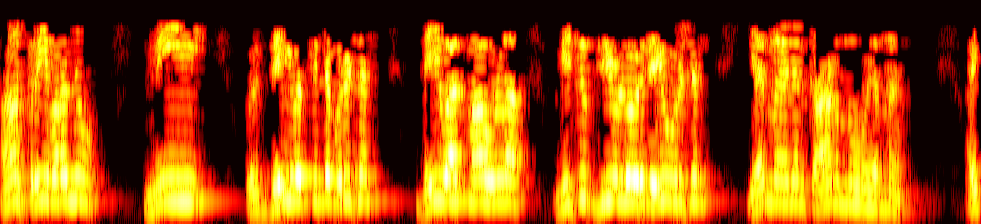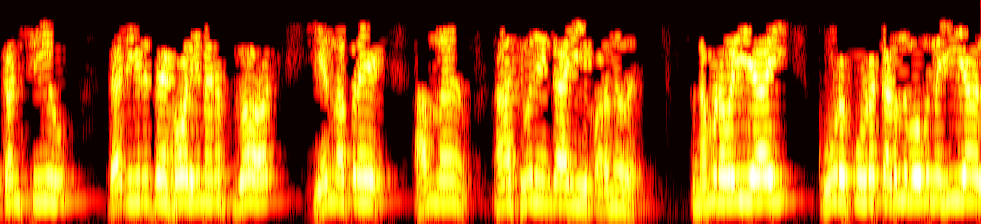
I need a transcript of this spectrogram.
ആ സ്ത്രീ പറഞ്ഞു നീ ഒരു ദൈവത്തിന്റെ പുരുഷൻ ദൈവാത്മാവുള്ള വിശുദ്ധിയുള്ള ഒരു ദൈവപുരുഷൻ എന്ന് ഞാൻ കാണുന്നു എന്ന്. I conceive that is a holy man of God എന്നത്രേ അന്ന് ആ ശൂനേങ്കാരി പറഞ്ഞത്. നമ്മുടെ വഴിയായി കൂടെ കൂടെ കടന്നു പോകുന്ന ഇയാൾ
